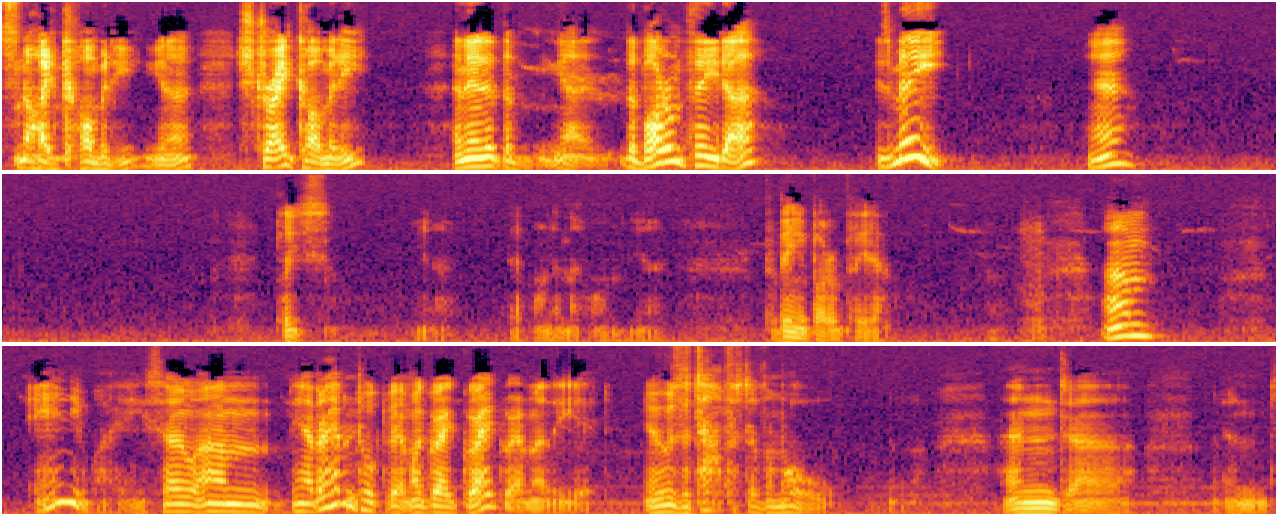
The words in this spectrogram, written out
snide comedy, you know, straight comedy, and then at the you know, the bottom feeder is me. Yeah. Please, you know, that one and that one, you know, for being a bottom feeder. Um. Anyway, so um, yeah, but I haven't talked about my great great grandmother yet. You know, who was the toughest of them all, and uh, and.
